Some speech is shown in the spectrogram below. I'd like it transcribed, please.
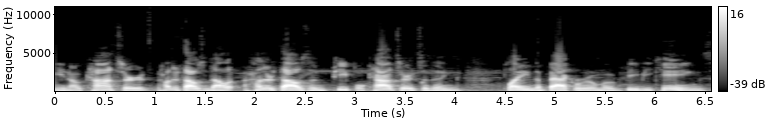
you know concerts, hundred thousand dollar, hundred thousand people concerts, and then playing the back room of BB King's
